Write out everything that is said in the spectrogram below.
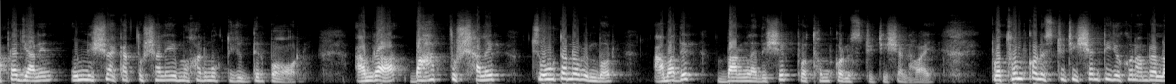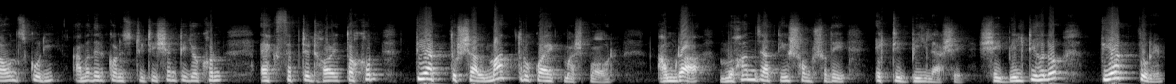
আপনারা জানেন, উনিশশো একাত্তর সালে মহান মুক্তিযুদ্ধের পর আমরা বাহাত্তর সালের চৌঠা নভেম্বর আমাদের বাংলাদেশের প্রথম কনস্টিটিউশন হয়। প্রথম কনস্টিটিউশনটি যখন আমরা লঞ্চ করি, আমাদের কনস্টিটিউশনটি যখন অ্যাকসেপ্টেড হয়, তখন তিয়াত্তর সাল মাত্র কয়েক মাস পর আমরা মহান জাতীয় সংসদে একটি বিল আসে। সেই বিলটি হলো তিয়াত্তরের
